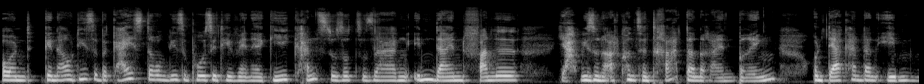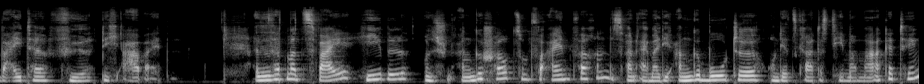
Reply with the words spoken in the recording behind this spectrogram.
Und genau diese Begeisterung, diese positive Energie kannst du sozusagen in deinen Funnel, ja, wie so eine Art Konzentrat dann reinbringen und der kann dann eben weiter für dich arbeiten. Also es hat mal zwei Hebel uns schon angeschaut zum Vereinfachen. Das waren einmal die Angebote und jetzt gerade das Thema Marketing.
